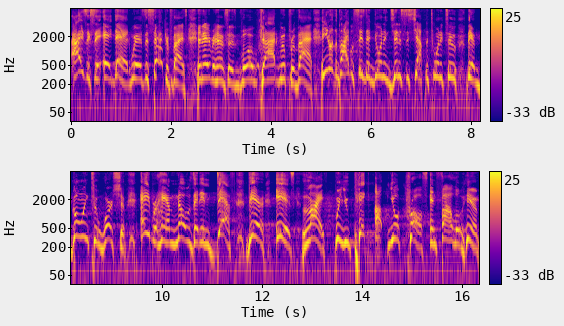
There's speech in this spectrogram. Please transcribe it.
Isaac said, Hey, dad, where's the sacrifice? And Abraham says, Boy, God will provide. And you know what the Bible says they're doing in Genesis chapter 22? They're going to worship. Abraham knows that in death there is life. When you pick up your cross and follow him,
